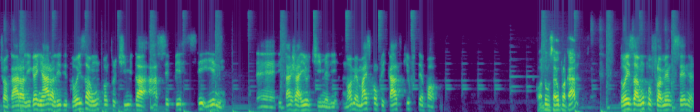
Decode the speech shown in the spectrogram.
Jogaram ali, ganharam ali de 2 a 1 contra o time da ACPCN é, de Itajaí o time ali. O nome é mais complicado que o futebol. Quando saiu o placar? 2x1 um pro Flamengo Sênior.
